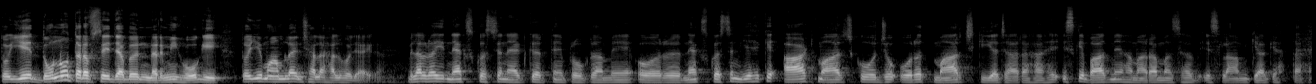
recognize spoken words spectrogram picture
تو یہ دونوں طرف سے جب نرمی ہوگی تو یہ معاملہ انشاءاللہ حل ہو جائے گا۔ بلال بھائی نیکسٹ کوسچن ایڈ کرتے ہیں پروگرام میں اور نیکسٹ کوسچن یہ ہے کہ آٹھ مارچ کو جو عورت مارچ کیا جا رہا ہے اس کے بعد میں ہمارا مذہب اسلام کیا کہتا ہے؟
